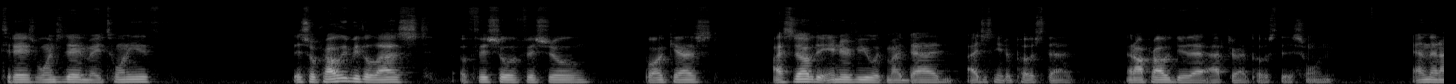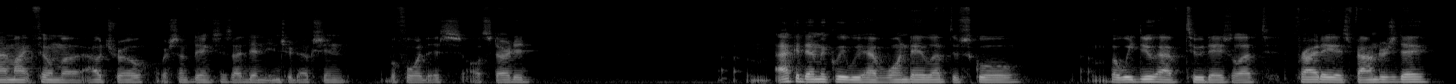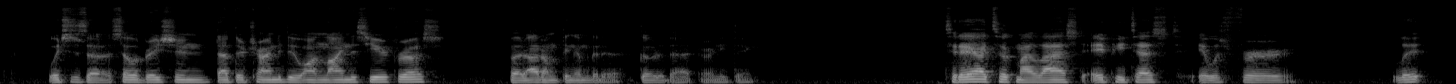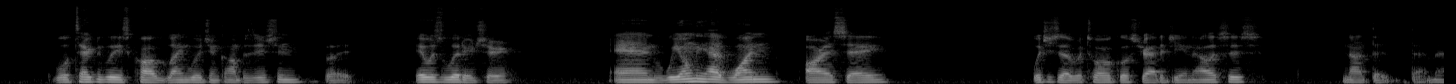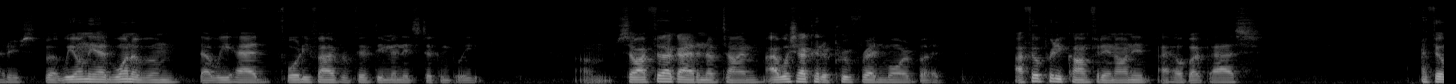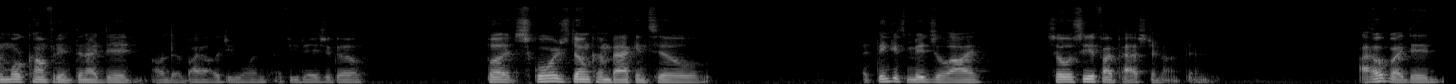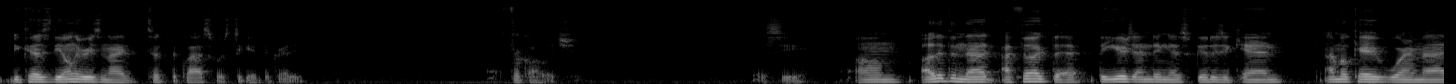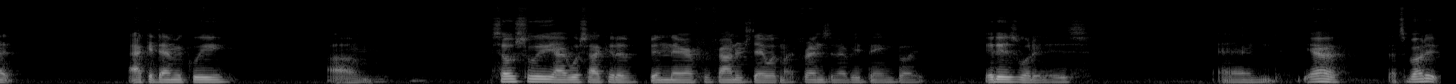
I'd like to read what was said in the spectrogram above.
Today's Wednesday, May 20th. This will probably be the last official, official podcast. I still have the interview with my dad. I just need to post that. And I'll probably do that after I post this one. And then I might film a outro or something since I did an introduction before this all started. Um, academically, we have one day left of school, um, but we do have two days left. Friday is Founders Day, which is a celebration that they're trying to do online this year for us, but I don't think I'm gonna go to that or anything. Today I took my last AP test. It was for lit. Well, technically it's called language and composition, but it was literature. And we only had one RSA, which is a rhetorical strategy analysis. Not that that matters, but we only had one of them that we had 45 or 50 minutes to complete. Um, so I feel like I had enough time. I wish I could have proofread more, but I feel pretty confident on it. I hope I pass. I feel more confident than I did on the biology one a few days ago. But scores don't come back until I think it's mid July. So we'll see if I passed or not then. I hope I did because the only reason I took the class was to get the credit for college. Let's see. Um, other than that, I feel like the the year's ending as good as it can. I'm okay where I'm at academically. Um, socially, I wish I could have been there for Founders Day with my friends and everything, but it is what it is. And yeah, that's about it.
